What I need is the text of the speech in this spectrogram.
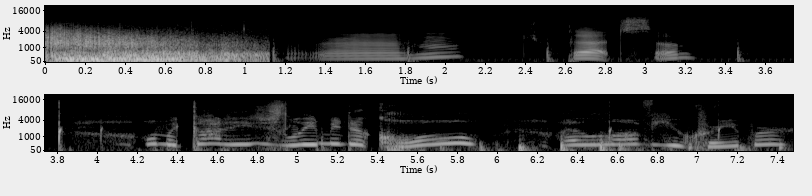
Mm-hmm. Got, son? Oh my god, he just lead me to coal? I love you, creeper.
